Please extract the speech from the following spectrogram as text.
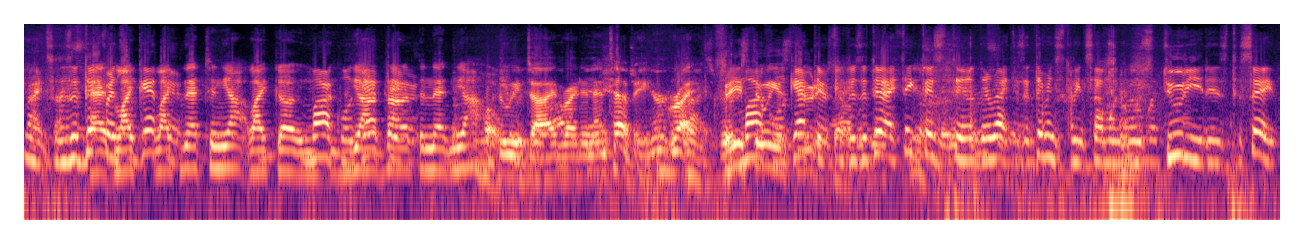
Country. Right, so there's a difference. like we'll like there. Netanyahu, like uh, Mark, we'll Jan- get there. Jonathan Netanyahu. Who he died right in Entebbe. Right. So he's Mark, doing we'll his get duty. there. So there's a di- I think there's, they're, they're right. There's a difference between someone whose duty it is to save,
